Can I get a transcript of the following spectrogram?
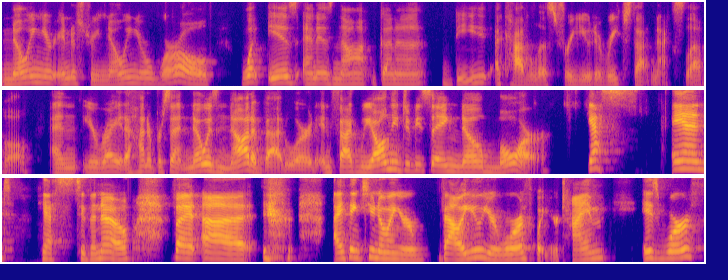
knowing your industry, knowing your world, what is and is not going to be a catalyst for you to reach that next level. And you're right, 100%. No is not a bad word. In fact, we all need to be saying no more. Yes. And yes to the no. But uh, I think to knowing your value, your worth, what your time is worth.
